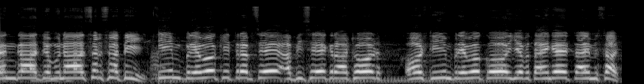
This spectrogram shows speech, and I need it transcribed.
गंगा जमुना सरस्वती। टीम ब्रेवो की तरफ़ से अभिषेक राठौड़ और टीम ब्रेवो को ये बताएँगे टाइम स्टार्ट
